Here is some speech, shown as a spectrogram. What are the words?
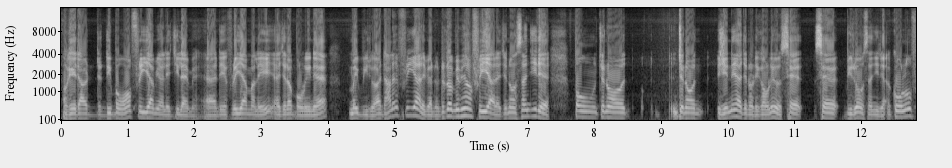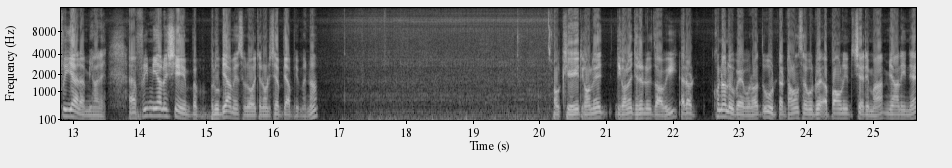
โอเคဒါဒီပုံကို free ရမြလေးကြည့်လိုက်မယ်အဲဒီ free ရမလေးအဲကျွန်တော်ပုံလေးနဲ့မိတ်ပြီးတော့ဒါလည်း free ရတယ်ဗျာနော်တော်တော်များများ free ရတယ်ကျွန်တော်စမ်းကြည့်တဲ့ပုံကျွန်တော်ကျွန်တော်ရင်းနေရကျွန်တော်ဒီကောင်လေးကိုဆက်ဆက်ပြီးတော့စမ်းကြည့်တယ်အကုန်လုံး free ရတာများတယ်အဲ free မရလို့ရှိရင်ဘယ်လိုပြမယ်ဆိုတော့ကျွန်တော်တစ်ချက်ပြပေးမယ်နော်โอเคဒီကောင်လေးဒီကောင်လေး generate လုပ်သွားပြီအဲ့တော့ ခုနလိုပဲပေါ့နော်သူ့ကို download ဆက်ဖို့အတွက်အပေါင်းလေးတစ်ချက်ဒီမှာများလေးနဲ့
